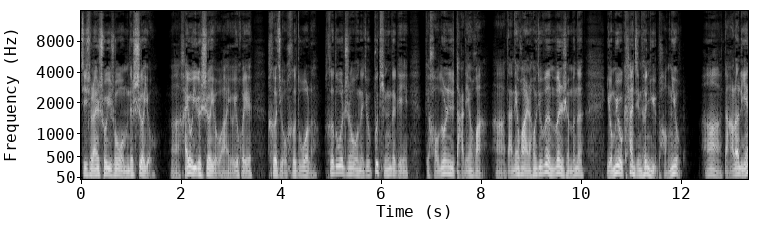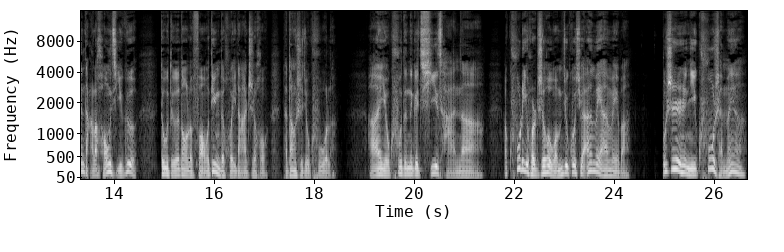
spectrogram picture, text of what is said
继续来说一说我们的舍友啊，还有一个舍友啊，有一回喝酒喝多了，喝多之后呢，就不停的给给好多人就打电话啊，打电话，然后就问问什么呢？有没有看见他女朋友啊？打了连打了好几个，都得到了否定的回答之后，他当时就哭了，哎呦，哭的那个凄惨呐！啊，哭了一会儿之后，我们就过去安慰安慰吧。不是你哭什么呀？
